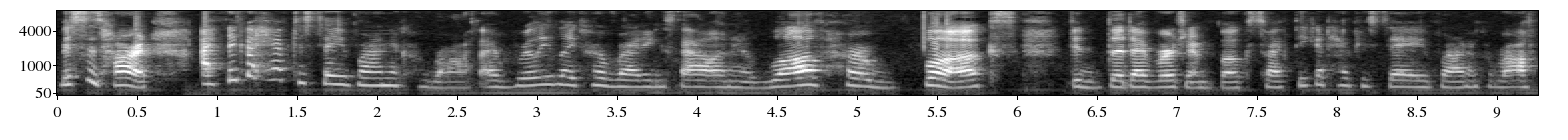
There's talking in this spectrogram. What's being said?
this is hard. I think I have to say Veronica Roth. I really like her writing style and I love her books, the, the Divergent books. So I think I'd have to say Veronica Roth.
